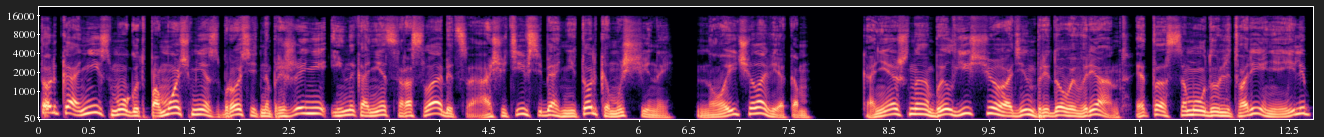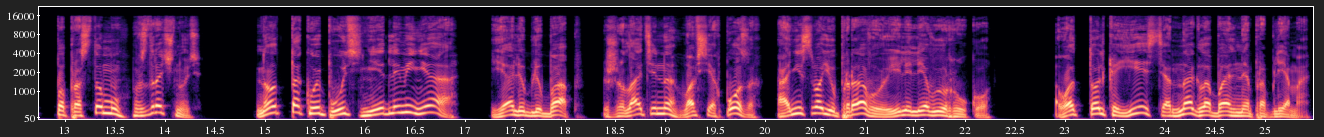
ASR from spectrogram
Только они смогут помочь мне сбросить напряжение и, наконец, расслабиться, ощутив себя не только мужчиной, но и человеком. Конечно, был еще один бредовый вариант — это самоудовлетворение или, по-простому, вздрачнуть. Но такой путь не для меня. Я люблю баб, Желательно во всех позах, а не свою правую или левую руку. Вот только есть одна глобальная проблема.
